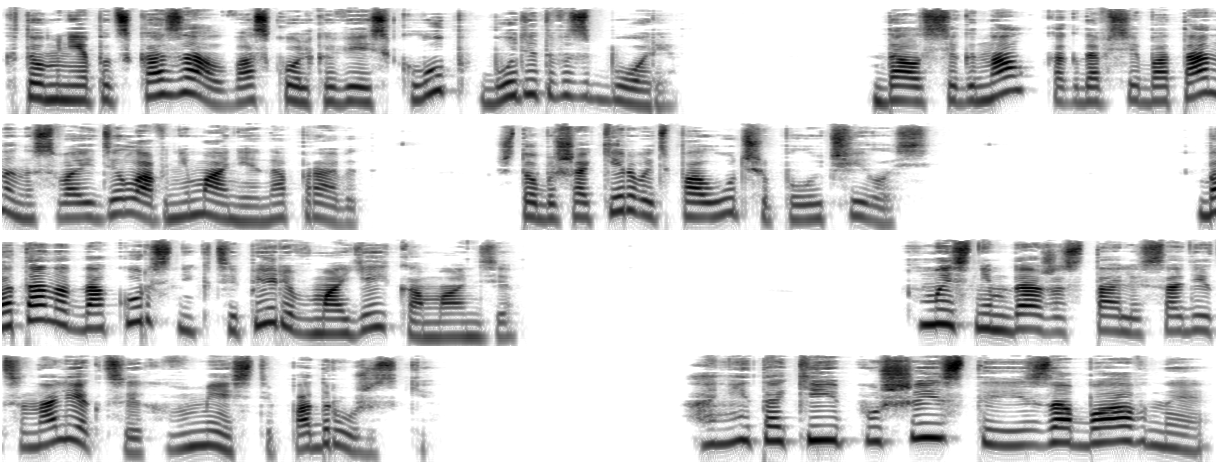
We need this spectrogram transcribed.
кто мне подсказал, во сколько весь клуб будет в сборе. Дал сигнал, когда все ботаны на свои дела внимание направят, чтобы шокировать получше получилось. Ботан-однокурсник теперь в моей команде. Мы с ним даже стали садиться на лекциях вместе, по-дружески. Они такие пушистые и забавные.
